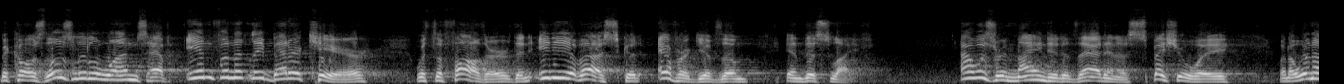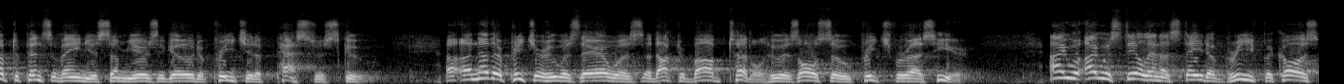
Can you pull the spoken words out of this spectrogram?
because those little ones have infinitely better care with the Father than any of us could ever give them in this life. I was reminded of that in a special way when I went up to Pennsylvania some years ago to preach at a pastor's school. Uh, another preacher who was there was uh, Dr. Bob Tuttle, who has also preached for us here. I, w- I was still in a state of grief because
